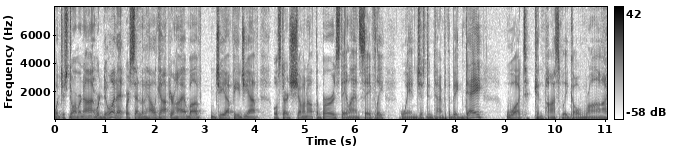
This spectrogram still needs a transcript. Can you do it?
Winter storm or not, we're doing it. We're sending the helicopter high above GF, EGF. We'll start shoving out the birds. They land safely, win just in time for the big day. What can possibly go wrong?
